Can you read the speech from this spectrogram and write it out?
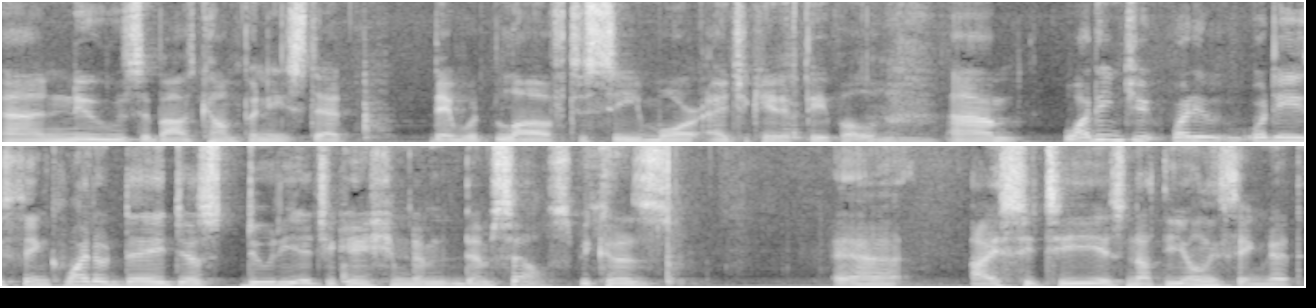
news about companies that they would love to see more educated people. Mm-hmm. Um, why didn't you? Why do, what do you think? Why don't they just do the education them, themselves? Because uh, ICT is not the only thing that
